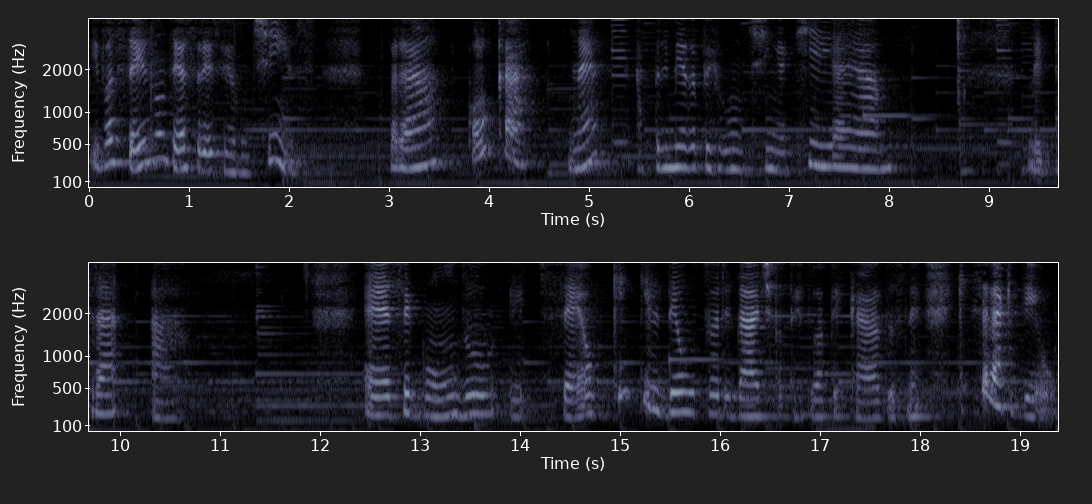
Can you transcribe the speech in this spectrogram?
E vocês vão ter as três perguntinhas para colocar, né? A primeira perguntinha aqui é a letra A é, segundo céu, quem que ele deu autoridade para perdoar pecados, né? Quem será que deu?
